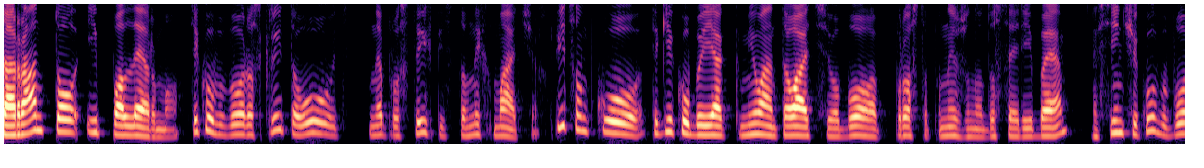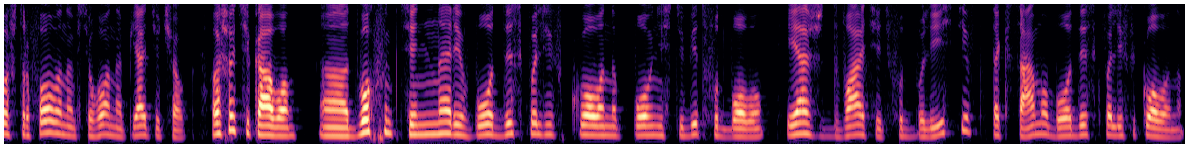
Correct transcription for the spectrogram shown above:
Таранто і Палермо. Ці клуби було розкрито у непростих підставних матчах. В підсумку такі клуби, як Мілан та Лаціо, було просто понижено до серії Б. а Всі інші клуби було штрафовано всього на 5 очок. Але що цікаво, е, двох функціонерів було дискваліфіковано повністю від футболу, і аж 20 футболістів так само було дискваліфіковано.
